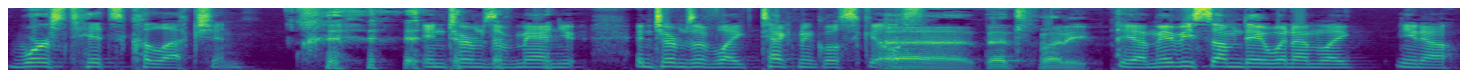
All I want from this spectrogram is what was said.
worst hits collection in terms of manu in terms of like technical skills. Uh, that's funny. Yeah, maybe someday when I'm like, you know,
